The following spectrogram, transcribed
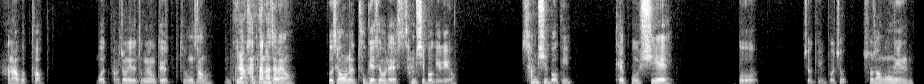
하나부터 뭐 박정희 대통령 대- 동상 그냥 간단하잖아요. 그 세원에 두 개 세원에 30억이래요. 30억이 대구시에 뭐 저기 뭐죠? 소상공인을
